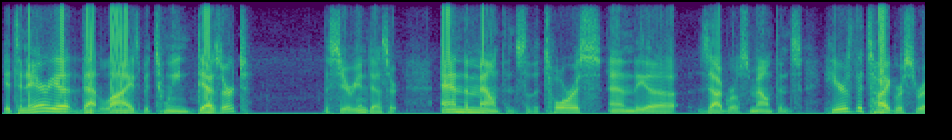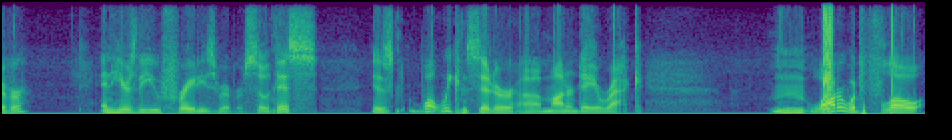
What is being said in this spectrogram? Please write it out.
It's an area that lies between desert, the Syrian desert, and the mountains, so the Taurus and the uh, Zagros Mountains. Here's the Tigris River, and here's the Euphrates River. So this is what we consider uh, modern day Iraq. M- water would flow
